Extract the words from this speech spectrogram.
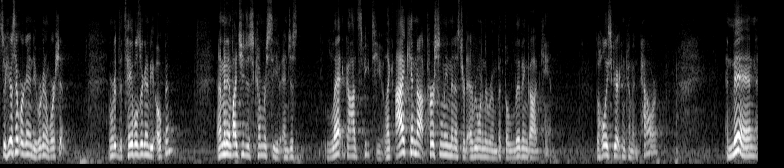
So here's what we're going to do we're going to worship, and the tables are going to be open. And I'm going to invite you to just come receive and just let God speak to you. Like, I cannot personally minister to everyone in the room, but the living God can. The Holy Spirit can come in power. And then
